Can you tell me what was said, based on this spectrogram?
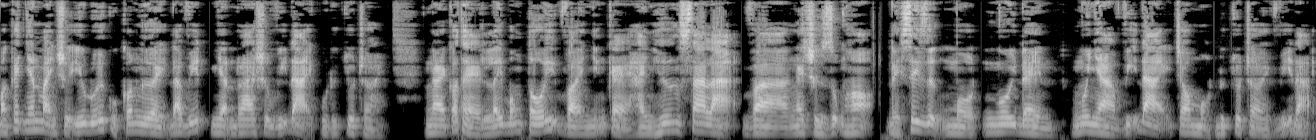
Bằng cách nhấn mạnh sự yếu đuối của con người, David nhận ra sự vĩ đại của Đức Chúa Trời. Ngài có thể lấy bóng tối và những kẻ hành hương xa lạ và Ngài sử dụng họ để xây dựng một ngôi đền, ngôi nhà vĩ đại cho một Đức Chúa Trời vĩ đại.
